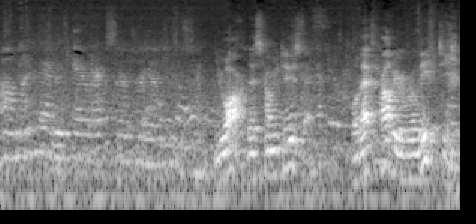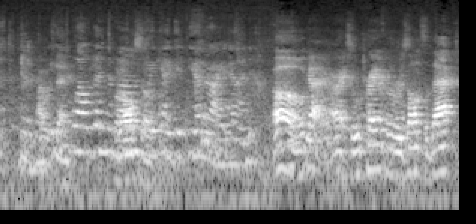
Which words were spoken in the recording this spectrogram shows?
Um, I'm having cataract surgery on Tuesday. You are, this coming Tuesday. Well, that's probably a relief to you, I would think. Well, then the But following also- week I get the other eye done. Oh, okay. All right. So we're praying for the results of that.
